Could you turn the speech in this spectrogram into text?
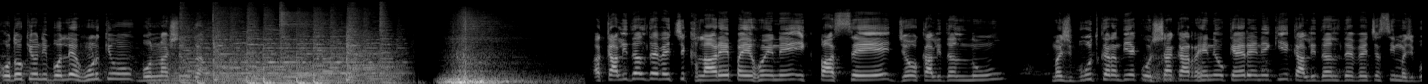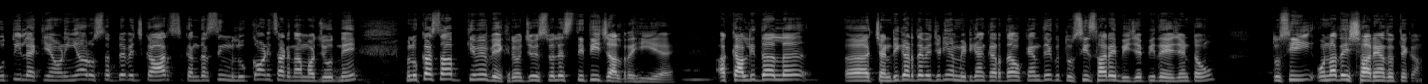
ਉਦੋਂ ਕਿਉਂ ਨਹੀਂ ਬੋਲੇ? ਹੁਣ ਕਿਉਂ ਬੋਲਣਾ ਸ਼ੁਰੂ ਕਰ ਅਕਾਲੀ ਦਲ ਦੇ ਵਿੱਚ ਖਲਾਰੇ ਪਏ ਹੋਏ ਨੇ ਇੱਕ ਪਾਸੇ, ਜੋ ਅਕਾਲੀ ਦਲ ਨੂੰ ਮਜ਼ਬੂਤ ਕਰਨ ਦੀਆਂ ਕੋਸ਼ਿਸ਼ਾਂ ਕਰ ਰਹੇ ਨੇ। ਉਹ ਕਹਿ ਰਹੇ ਨੇ ਕਿ ਅਕਾਲੀ ਦਲ ਦੇ ਵਿੱਚ ਅਸੀਂ ਮਜ਼ਬੂਤੀ ਲੈ ਕੇ ਆਉਣੀ ਆ ਔਰ ਉਸ ਸਭ ਦੇ ਵਿਚਕਾਰ ਸਿਕੰਦਰ ਸਿੰਘ ਮਲੂਕਾ ਹੋਣੀ ਸਾਡੇ ਨਾਲ ਮੌਜੂਦ ਨੇ। ਮਲੂਕਾ ਸਾਹਿਬ, ਕਿਵੇਂ ਵੇਖ ਰਹੇ ਹੋ? ਜੋ ਇਸ ਵੇਲੇ ਸਥਿਤੀ ਚੱਲ ਰਹੀ ਹੈ, ਅਕਾਲੀ ਦਲ ਚੰਡੀਗੜ੍ਹ ਦੇ ਵਿੱਚ ਜਿਹੜੀਆਂ ਮੀਟਿੰਗਾਂ ਕਰਦਾ, ਉਹ ਕਹਿੰਦੇ ਕਿ ਤੁਸੀਂ ਸਾਰੇ ਬੀਜੇਪੀ ਦੇ ਏਜੰਟ ਹੋ, ਤੁਸੀਂ ਉਹਨਾਂ ਦੇ ਇਸ਼ਾਰਿਆਂ ਦੇ ਉੱਤੇ ਕੰਮ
